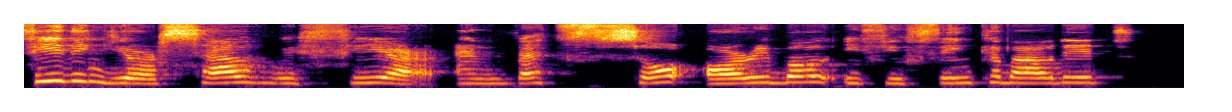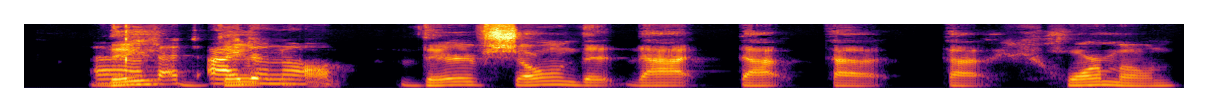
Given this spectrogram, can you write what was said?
feeding yourself with fear, and that's so horrible if you think about it. Uh, they, that I don't know. They've shown that that that that that hormone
